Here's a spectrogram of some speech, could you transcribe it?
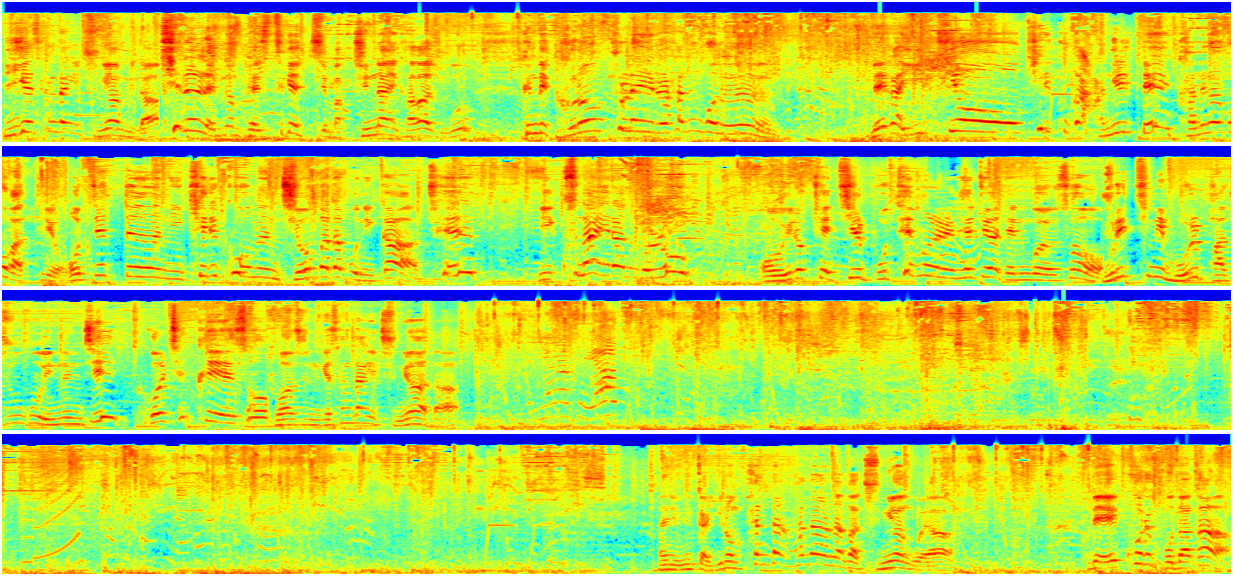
이게 상당히 중요합니다. 킬을 내면 베스트겠지. 막 뒷라인 가가지고. 근데 그런 플레이를 하는 거는 내가 이 티어 키리코가 아닐 때 가능한 것 같아요. 어쨌든 이 키리코는 지원가다 보니까 최, 이 쿠나이라는 걸로 어, 이렇게 딜 보탬을 해줘야 되는 거여서 우리 팀이 뭘 봐주고 있는지 그걸 체크해서 도와주는 게 상당히 중요하다. 안녕하세요. 아니 그러니까 이런 판단 하나하나가 중요한 거야. 근데 에코를 보다가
